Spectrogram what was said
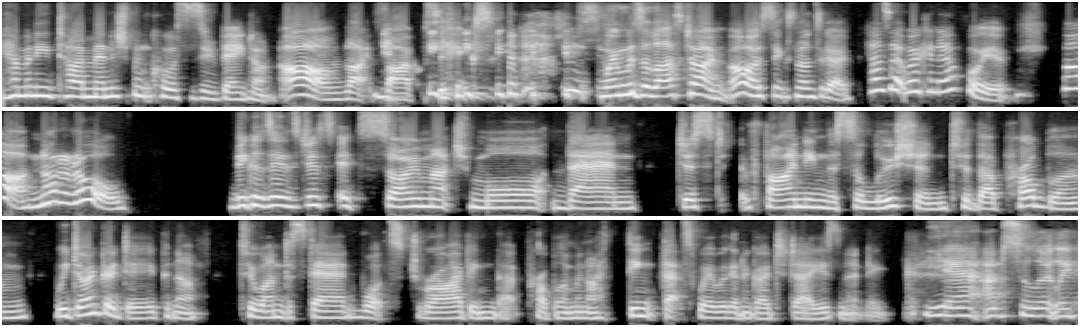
how many time management courses have you been on? Oh, like five or six. when was the last time? Oh, six months ago. How's that working out for you? Oh, not at all. Because it's just, it's so much more than just finding the solution to the problem. We don't go deep enough to understand what's driving that problem. And I think that's where we're going to go today, isn't it, Nick? Yeah, absolutely.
